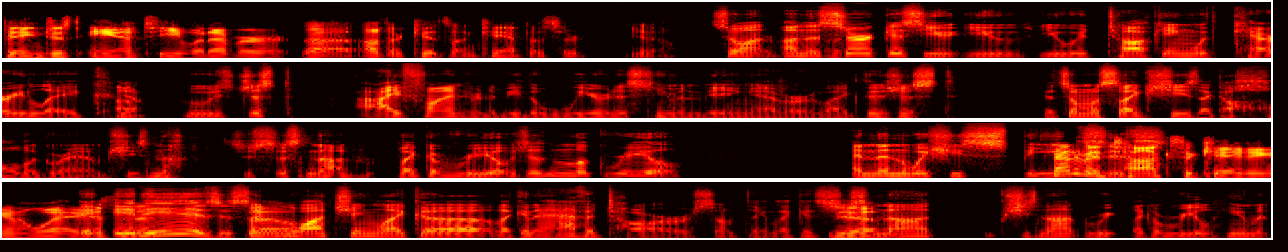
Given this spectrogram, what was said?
being just anti whatever the other kids on campus are, you know. So on, or- on the or- circus, you you you were talking with Kari Lake, Yeah. who is just I find her to be the weirdest human being ever. Like there's just it's almost like she's like a hologram. She's not she's just not like a real. She doesn't look real. And then the way she speaks, Kind of intoxicating in a way, It, isn't it it? is. It's like watching like a like an avatar or something. Like it's just Yeah. not. She's not re- like a real human.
